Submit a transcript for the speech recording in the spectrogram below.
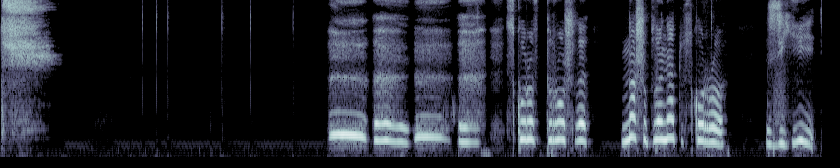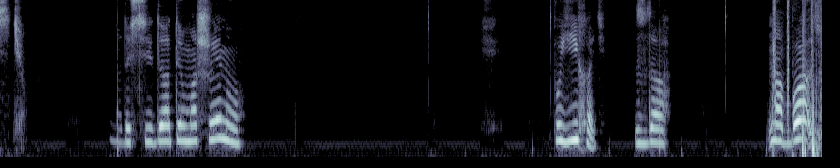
Тш. Прошле нашу планету скоро з'їсть. Надо сідати в машину. Поїхати за на базу.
